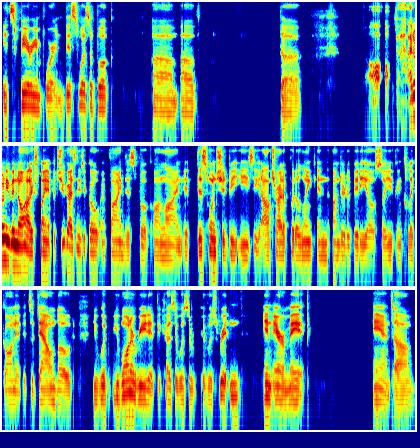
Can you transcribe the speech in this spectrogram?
it's very important. This was a book um, of the I don't even know how to explain it, but you guys need to go and find this book online. It this one should be easy. I'll try to put a link in under the video so you can click on it. It's a download. You would you want to read it because it was a it was written in Aramaic, and um,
